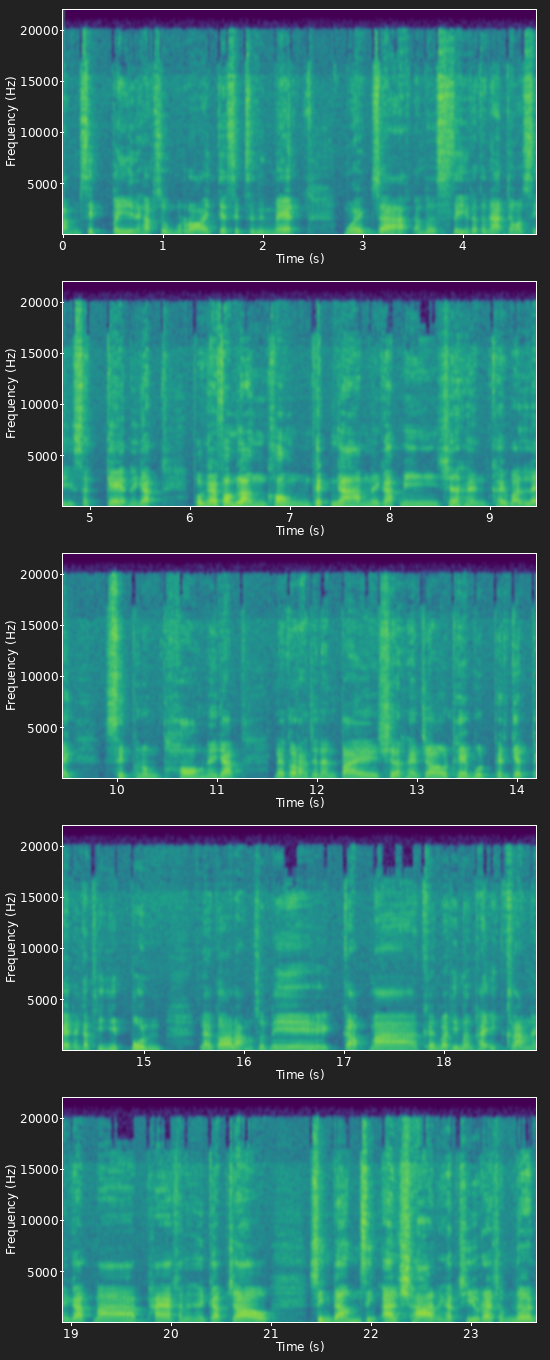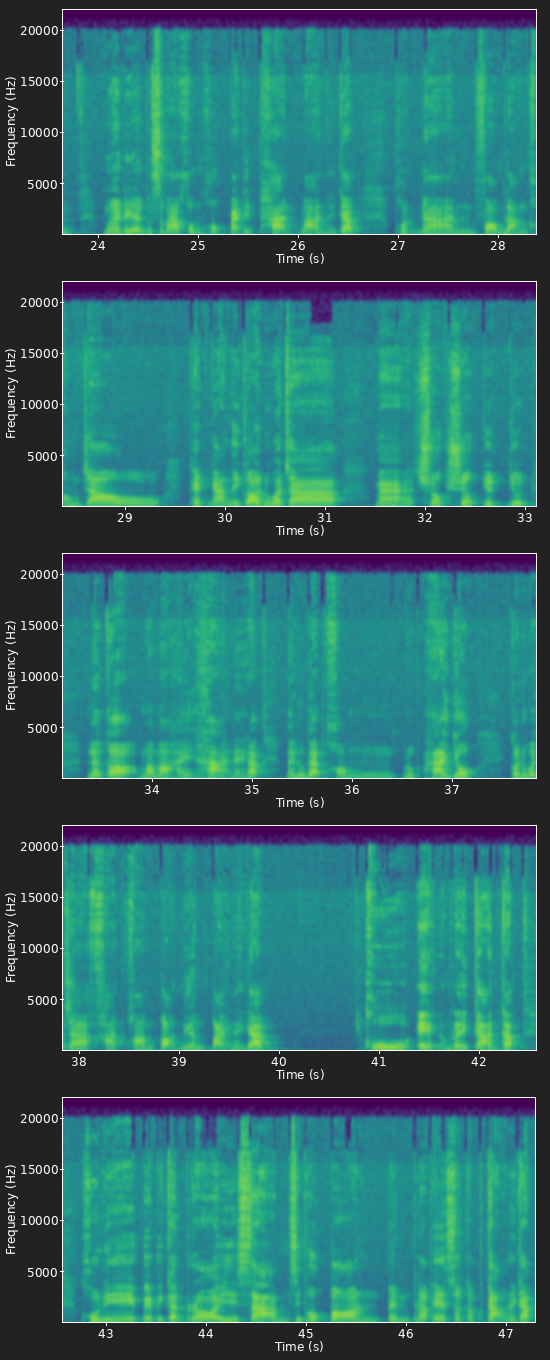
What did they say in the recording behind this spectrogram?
30 ปีนะครับสูง 170เซนติเมตรมวยจากอำเภอศรีรัตนะจังหวัดศรีสะเกดนะครับผลงานฟอร์มหลังของเพชรงามนะครับมีชนะคะแนนไข่หวันเล็ก สิทธิพนมทองนะครับ แล้วก็หลังจากนั้นไปชนะคะแนนเจ้าเทพบุตรเพชรเกตเพชรนะครับที่ญี่ปุ่น แล้วก็หลังสุดนี่กลับมาเคลื่อนไหวที่เมืองไทยอีกครั้งนะครับ มาแพ้คะแนนให้กับเจ้าสิงห์ดำสิงห์อาชานะครับที่ราชดำเนินเมื่อเดือนพฤษภาคม 68 ที่ผ่านมานะครับผลงานฟอร์มหลังของเจ้าเพชรงามนี่ก็ดูว่าจะมาชกชกหยุดหยุดแล้วก็มามาหายหายนะครับ ในรูปแบบของรูป 5 ยก ก็ดูว่าจะขาดความต่อเนื่องไปนะครับ คู่เอกนำรายการครับ คู่นี้เวทพิกัด 136 ปอนด์เป็นประเภทสดกับเก่านะครับ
